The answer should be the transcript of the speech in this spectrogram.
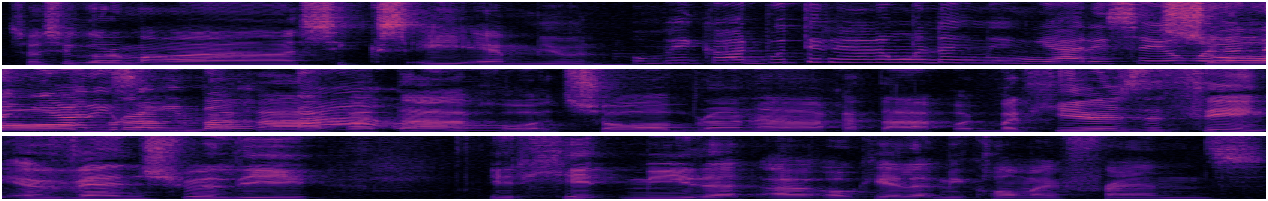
So, siguro mga 6 a.m. yun. Oh my God, buti na lang walang nangyari sa'yo. Walang nangyari sa Sobrang ibang nakakatakot. tao. Sobrang nakakatakot. But here's the thing. Eventually, it hit me that, uh, okay, let me call my friends.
